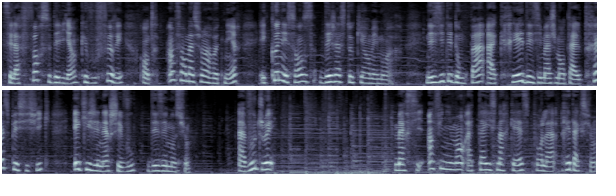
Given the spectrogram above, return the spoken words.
c'est la force des liens que vous ferez entre informations à retenir et connaissances déjà stockées en mémoire. N'hésitez donc pas à créer des images mentales très spécifiques et qui génèrent chez vous des émotions. À vous de jouer! Merci infiniment à Thaïs Marquez pour la rédaction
